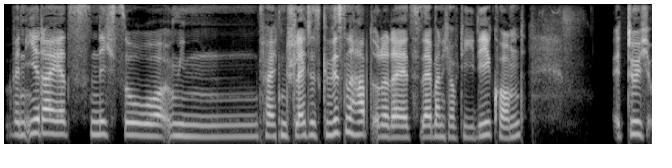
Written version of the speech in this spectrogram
wenn ihr da jetzt nicht so irgendwie ein, vielleicht ein schlechtes Gewissen habt oder da jetzt selber nicht auf die Idee kommt, durch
